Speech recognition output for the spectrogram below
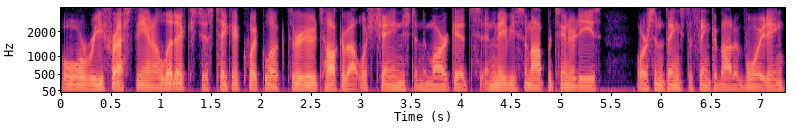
or refresh the analytics, just take a quick look through, talk about what's changed in the markets and maybe some opportunities or some things to think about avoiding.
